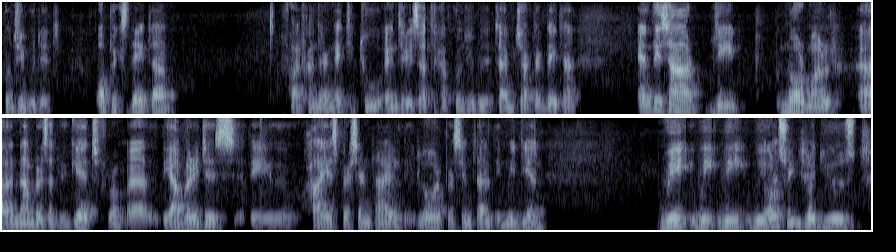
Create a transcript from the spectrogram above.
contributed OPEX data, 582 entries that have contributed time charter data. And these are the normal uh, numbers that you get from uh, the averages, the highest percentile, the lower percentile, the median. We, we, we, we also introduced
